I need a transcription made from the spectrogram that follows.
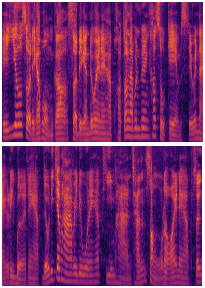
เอยโยสวัสดีครับผมก็สวัสดีกันด้วยนะครับ ขอต้อนรับเพื่อนๆเข้าสู่เกม Seven Night Rebirth นะครับ เดี๋ยวนี้จะพาไปดูนะครับ ทีมผ่านชั้น 200 นะครับ ซึ่ง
